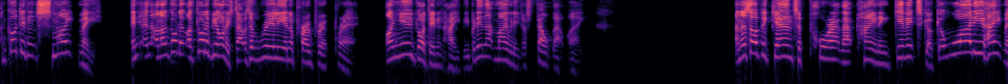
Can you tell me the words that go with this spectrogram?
And God didn't smite me. And, and, and I've, got to, I've got to be honest, that was a really inappropriate prayer. I knew God didn't hate me, but in that moment, it just felt that way. And as I began to pour out that pain and give it to God, God, why do you hate me?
